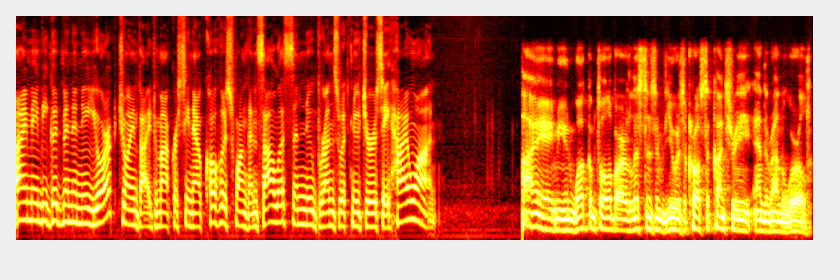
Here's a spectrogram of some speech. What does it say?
I'm Amy Goodman in New York, joined by Democracy Now! co-host Juan Gonzalez in New Brunswick, New Jersey. Hi, Juan. Hi, Amy, and welcome to all of our listeners and viewers across the country and around the world.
